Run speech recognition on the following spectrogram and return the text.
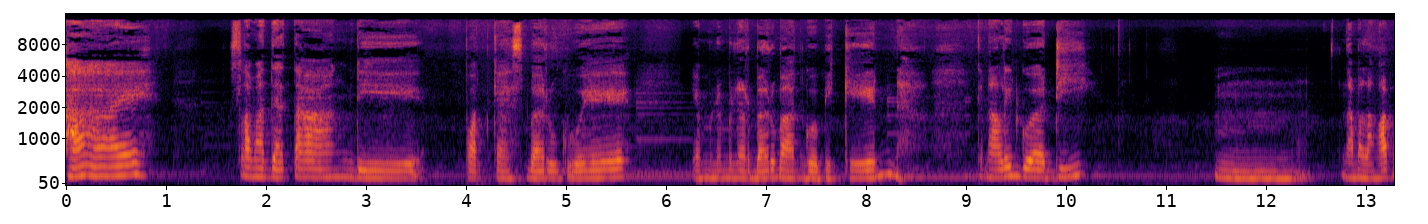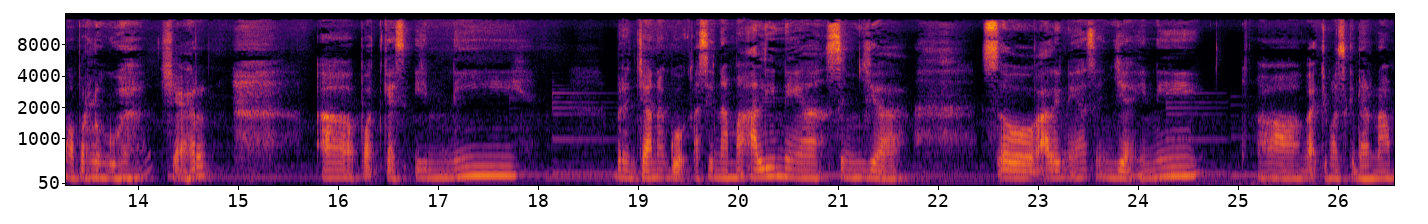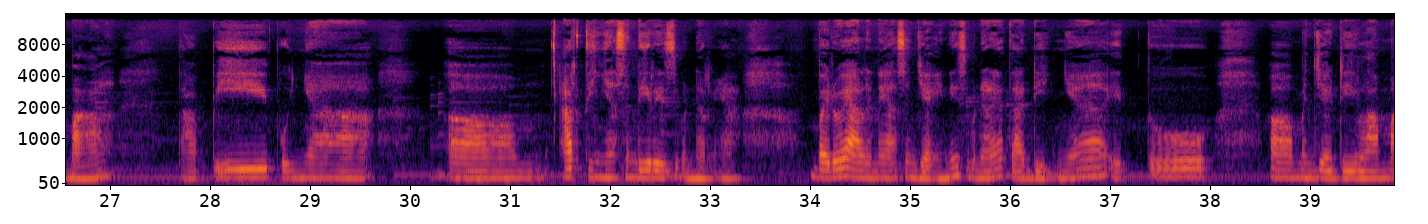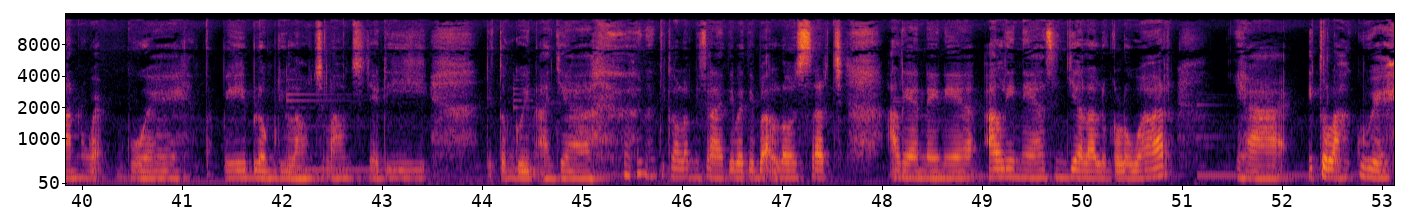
Hai, selamat datang di podcast baru gue yang bener-bener baru banget gue bikin. Kenalin gue di, hmm, nama lengkap nggak perlu gue share. Uh, podcast ini berencana gue kasih nama Alinea Senja. So Alinea Senja ini uh, nggak uh, cuma sekedar nama, tapi punya um, artinya sendiri sebenarnya. By the way, Alinea Senja ini sebenarnya tadinya itu uh, menjadi laman web gue, tapi belum di launch launch, jadi ditungguin aja. Nanti kalau misalnya tiba-tiba lo search Alinea Alinea Senja lalu keluar, ya itulah gue.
